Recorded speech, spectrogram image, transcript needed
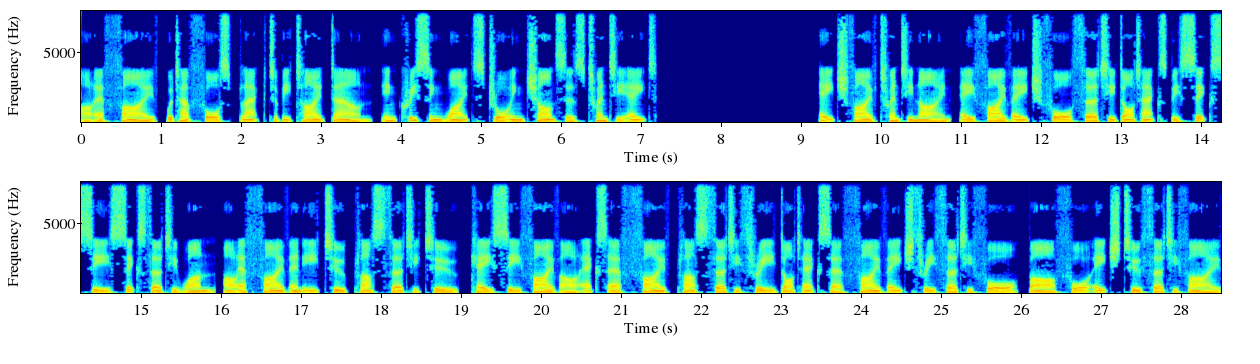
RF5, would have forced black to be tied down, increasing white's drawing chances 28, H529, A5H430.AXB6C631, RF5NE2 plus 32, KC5RXF5 plus 33.XF5H334, bar 4H235,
